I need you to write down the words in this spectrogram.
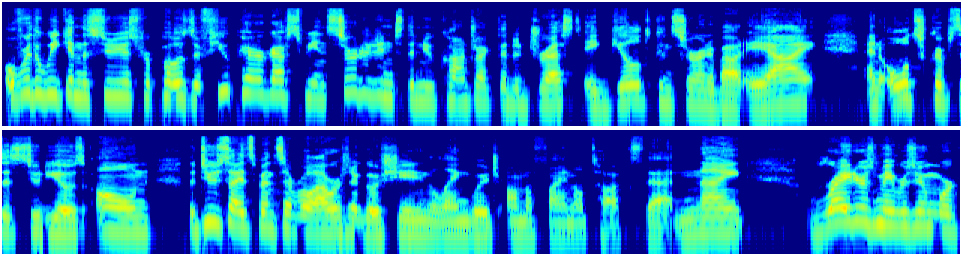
Over the weekend, the studios proposed a few paragraphs to be inserted into the new contract that addressed a guild concern about AI and old scripts that studios own. The two sides spent several hours negotiating the language on the final talks that night. Writers may resume work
